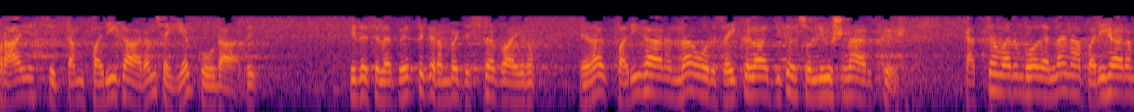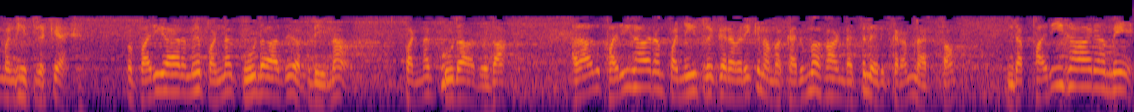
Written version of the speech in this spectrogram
பிராயசித்தம் பரிகாரம் செய்யக்கூடாது. இது சில பேர்த்துக்கு ரொம்ப டிஸ்டர்ப் ஆயிரும். ஏதாவது பரிகாரம் தான் ஒரு சைக்கலாஜிக்கல் சொல்யூஷனா இருக்கு. கஷ்டம் வரும்போதெல்லாம் நான் பரிகாரம் பண்ணிட்டு இருக்கேன். இப்ப பரிகாரமே பண்ணக்கூடாது அப்படின்னா பண்ணக்கூடாதுதான். அதாவது பரிகாரம் பண்ணிட்டு இருக்கிற வரைக்கும் நம்ம கர்ம காண்டத்தில் இருக்கிறோம்னு அர்த்தம். இந்த பரிகாரமே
